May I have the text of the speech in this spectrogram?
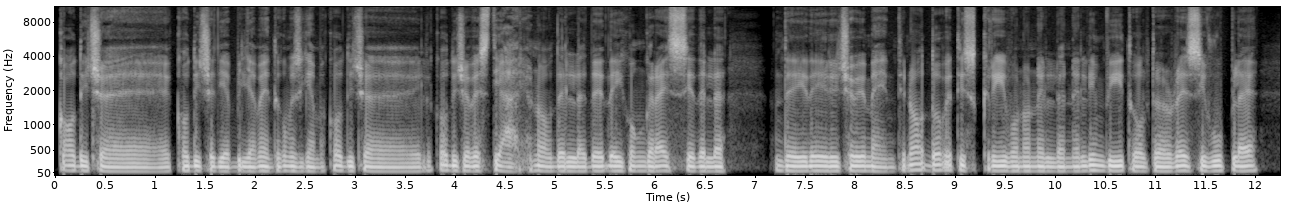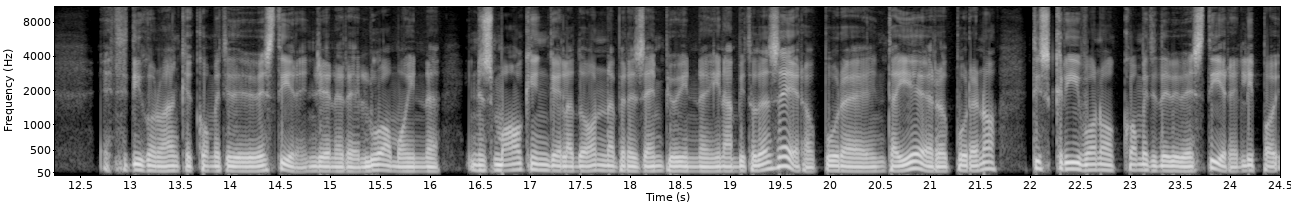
codice, codice di abbigliamento, come si chiama? Codice, il codice vestiario no? Del, de, dei congressi e delle, dei, dei, ricevimenti, no? dove ti scrivono nel, nell'invito, oltre al resi vous plaît, e ti dicono anche come ti devi vestire, in genere l'uomo in, in smoking e la donna per esempio in, in, abito da sera, oppure in tailleur, oppure no, ti scrivono come ti devi vestire, lì poi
